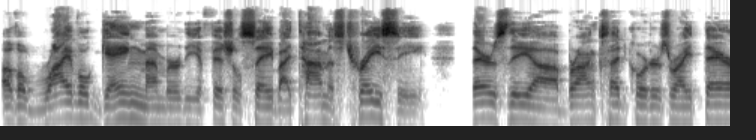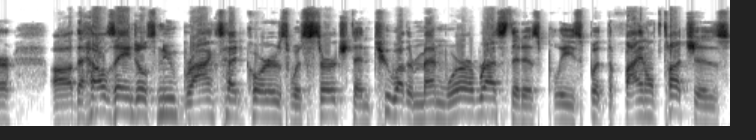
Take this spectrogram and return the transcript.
of a rival gang member. The officials say by Thomas Tracy. There's the uh, Bronx headquarters right there. Uh, the Hells Angels' new Bronx headquarters was searched, and two other men were arrested as police put the final touches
